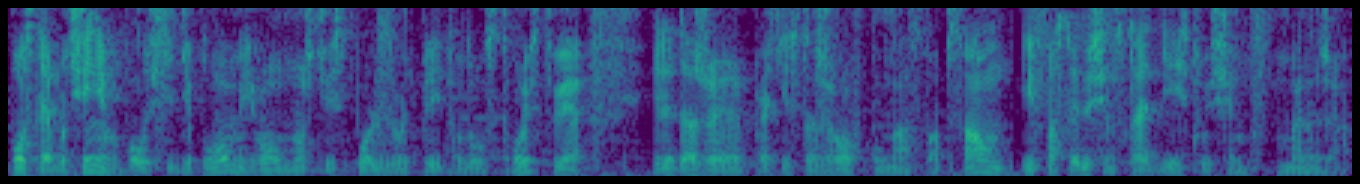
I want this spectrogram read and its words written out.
После обучения вы получите диплом, его вы можете использовать при трудоустройстве или даже пройти стажировку у нас в UpSound и в последующем стать действующим менеджером.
